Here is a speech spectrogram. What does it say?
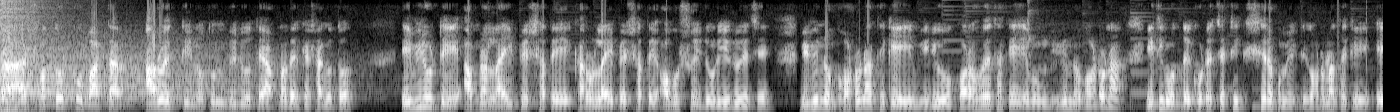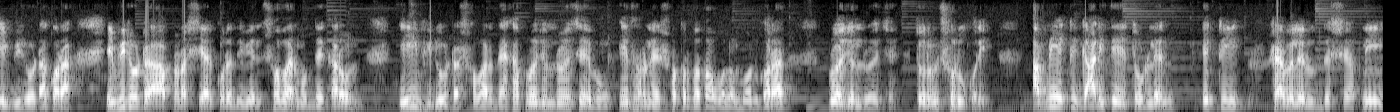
বন্ধুরা সতর্ক বার্তার আরও একটি নতুন ভিডিওতে আপনাদেরকে স্বাগত। এই ভিডিওটি আপনার লাইফের সাথে, কারোর লাইফের সাথে অবশ্যই জড়িয়ে রয়েছে। বিভিন্ন ঘটনা থেকে এই ভিডিও করা হয়ে থাকে এবং বিভিন্ন ঘটনা ইতিমধ্যে ঘটেছে ঠিক সেরকম একটি ঘটনা থেকে এই ভিডিওটা করা। এই ভিডিওটা আপনারা শেয়ার করে দিবেন সবার মধ্যে, কারণ এই ভিডিওটা সবার দেখা প্রয়োজন রয়েছে এবং এই ধরনের সতর্কতা অবলম্বন করার প্রয়োজন রয়েছে। চলুন শুরু করি। আপনি একটি গাড়িতে চড়লেন একটি ট্রাভেলের উদ্দেশ্যে, আপনি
